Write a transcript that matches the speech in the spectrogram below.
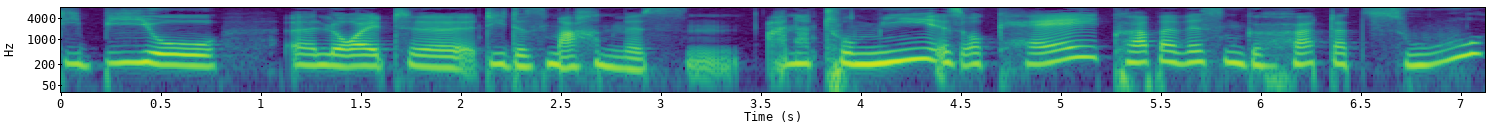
die Bio-Leute, die das machen müssen. Anatomie ist okay, Körperwissen gehört dazu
